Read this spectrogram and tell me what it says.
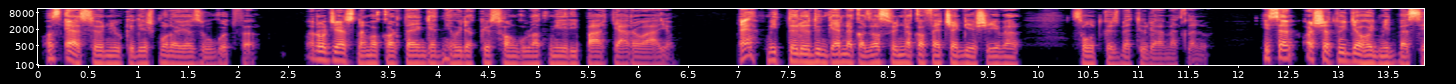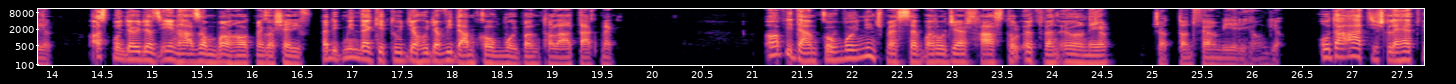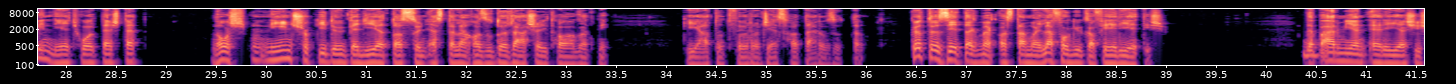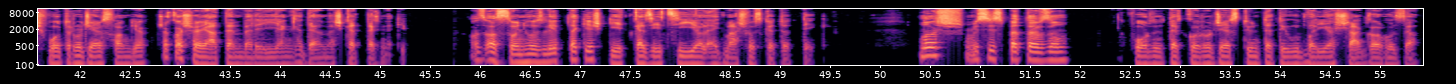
Az elszörnyűködés moraja zúgott fel. Rogers nem akarta engedni, hogy a közhangulat méri pártjára álljon. Eh, mit törődünk ennek az asszonynak a fecsegésével? szólt közbe türelmetlenül. Hiszen azt se tudja, hogy mit beszél. Azt mondja, hogy az én házamban halt meg a serif, pedig mindenki tudja, hogy a vidám kovbolyban találták meg. A vidám kovboly nincs messzebb a Rogers háztól ötven ölnél, csattant fel Méri hangja. Oda át is lehet vinni egy holttestet. Nos, nincs sok időnk egy ilyet asszony esztelen hazudozásait hallgatni, kiáltott föl Rogers határozottan. Kötözzétek meg, aztán majd lefogjuk a férjét is. De bármilyen erélyes is volt Rogers hangja, csak a saját emberei engedelmeskedtek neki. Az asszonyhoz léptek, és két kezét szíjjal egymáshoz kötötték. Nos, Mrs. Peterson, fordult ekkor Rogers tüntető udvariassággal hozzá.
